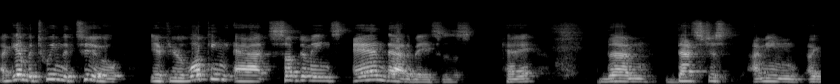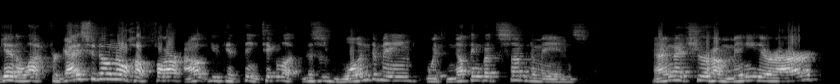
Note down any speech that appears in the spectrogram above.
Again, between the two, if you're looking at subdomains and databases, okay, then that's just, I mean, again, a lot. For guys who don't know how far out you can think, take a look. This is one domain with nothing but subdomains. I'm not sure how many there are,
